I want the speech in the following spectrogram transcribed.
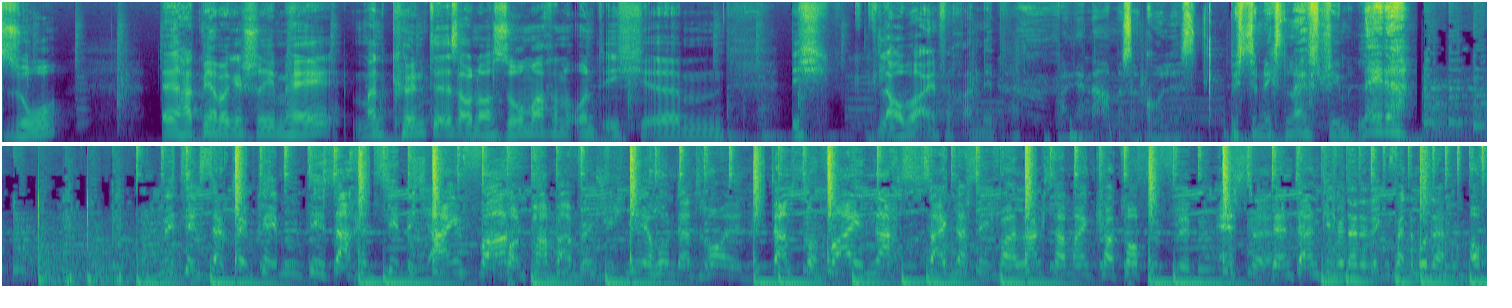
so. Er hat mir aber geschrieben, hey, man könnte es auch noch so machen und ich, ähm, ich glaube einfach an Nip, weil der Name so cool ist. Bis zum nächsten Livestream. Later! Mit Instagram 400 Rollen. Dann zur Weihnachtszeit, dass ich mal langsam ein Kartoffelflip esse. Denn dann gib mir deine dicken fette Mutter auf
